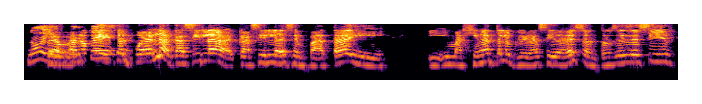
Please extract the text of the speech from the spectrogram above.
No, y Pero aparte... lo que dice el Puebla, casi, la, casi les empata y, y imagínate lo que hubiera sido eso. Entonces, decir,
